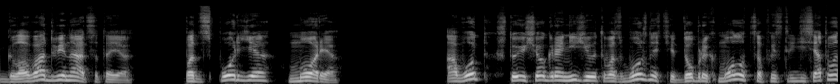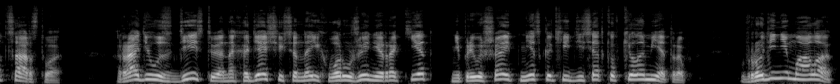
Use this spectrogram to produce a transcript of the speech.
Глава 12. Подспорье моря. А вот что еще ограничивает возможности добрых молодцев из Тридесятого царства. Радиус действия находящихся на их вооружении ракет не превышает нескольких десятков километров. Вроде немало,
